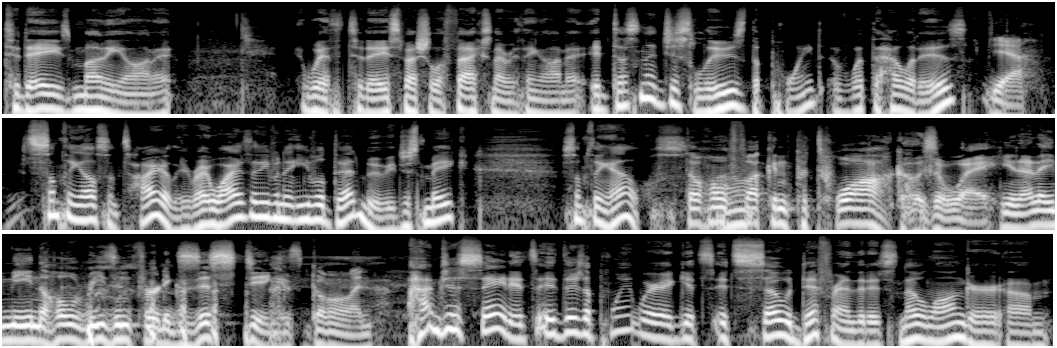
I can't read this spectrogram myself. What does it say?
today's money on it, with today's special effects and everything on it, it doesn't it just lose the point of what the hell it is? Yeah. It's something else entirely, right? Why is it even an Evil Dead movie? Just make something else. The whole fucking patois goes away. You know what I mean? The whole reason for it existing is gone. I'm just saying, it's it, there's a point where it gets it's so different that it's no longer um,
